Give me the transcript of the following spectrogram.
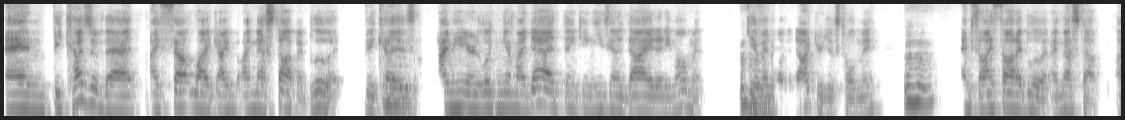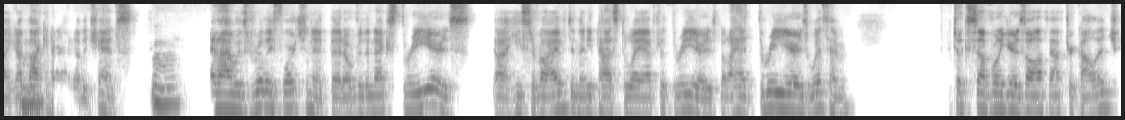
And because of that, I felt like I, I messed up. I blew it because I'm here looking at my dad thinking he's going to die at any moment, Mhm. given what the doctor just told me. Mhm. And so I thought I blew it. I messed up. Like, I'm not Mhm. going to have another chance. Mhm. And I was really fortunate that over the next three years, uh, he survived and then he passed away after three years. But I had three years with him. Took several years off after college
